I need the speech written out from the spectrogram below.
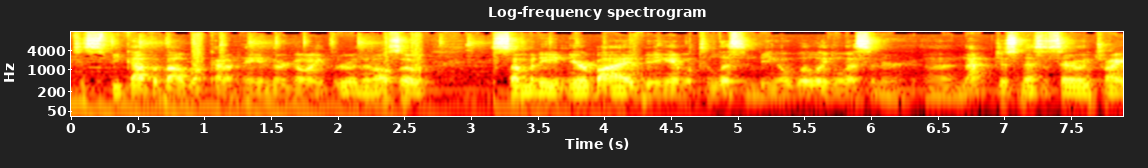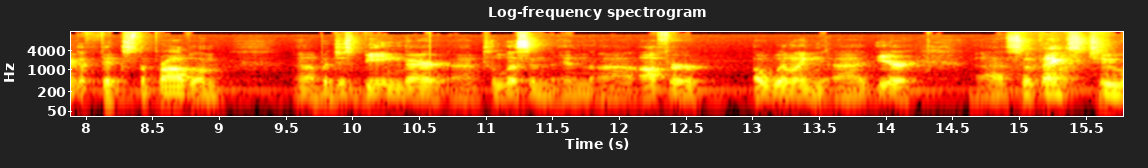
to speak up about what kind of pain they're going through, and then also somebody nearby being able to listen, being a willing listener, uh, not just necessarily trying to fix the problem, uh, but just being there uh, to listen and uh, offer a willing uh, ear. So thanks to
